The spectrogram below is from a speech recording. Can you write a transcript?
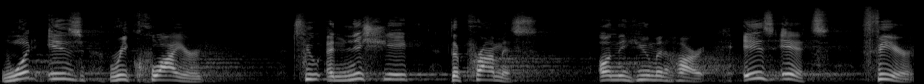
what is required to initiate the promise on the human heart? Is it fear?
